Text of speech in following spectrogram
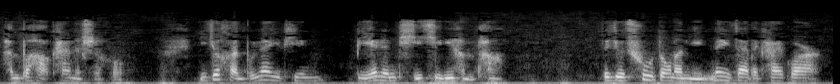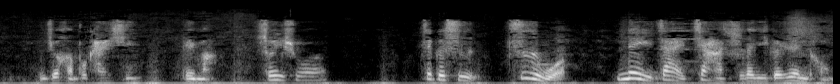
很不好看的时候，你就很不愿意听别人提起你很胖，这就触动了你内在的开关你就很不开心，对吗？所以说，这个是自我内在价值的一个认同，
